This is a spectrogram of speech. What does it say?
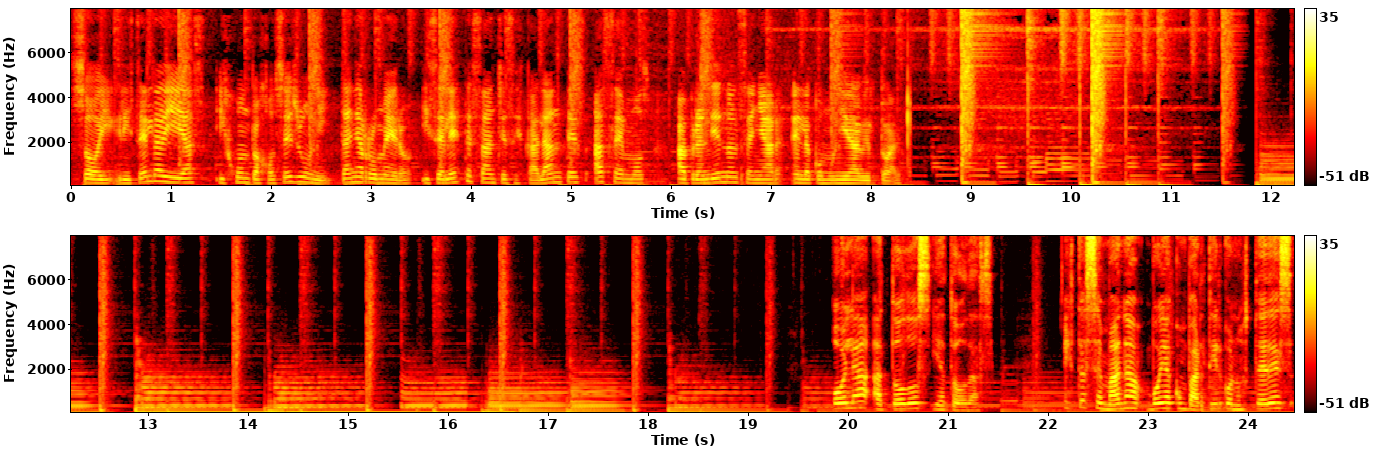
Soy Griselda Díaz y junto a José Yuni, Tania Romero y Celeste Sánchez Escalantes hacemos Aprendiendo a Enseñar en la comunidad virtual. Hola a todos y a todas. Esta semana voy a compartir con ustedes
